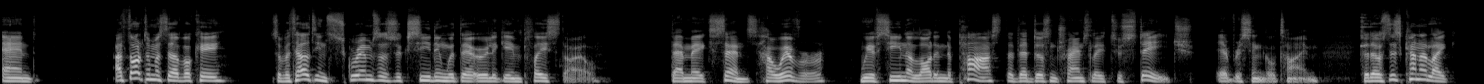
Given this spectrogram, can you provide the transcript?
And I thought to myself, okay, so Vitality and Scrims are succeeding with their early game play style. That makes sense. However, we have seen a lot in the past that that doesn't translate to stage every single time. So there was this kind of like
